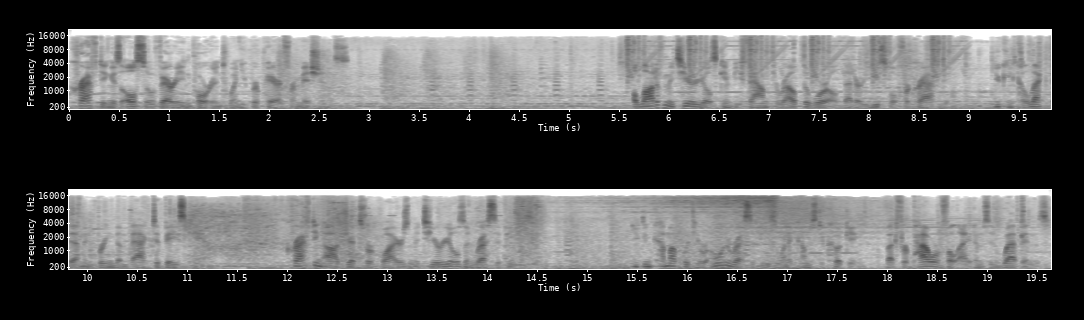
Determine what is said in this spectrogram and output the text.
Crafting is also very important when you prepare for missions. A lot of materials can be found throughout the world that are useful for crafting. You can collect them and bring them back to base camp. Crafting objects requires materials and recipes. You can come up with your own recipes when it comes to cooking, but for powerful items and weapons,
